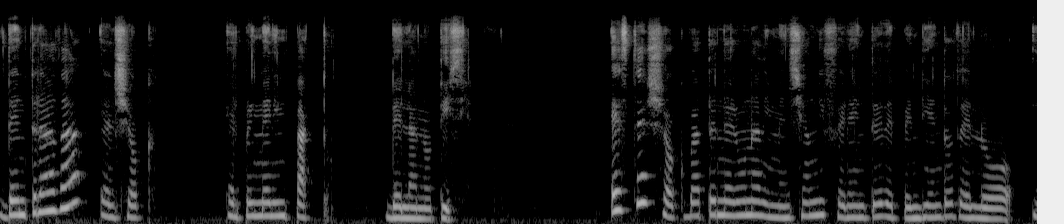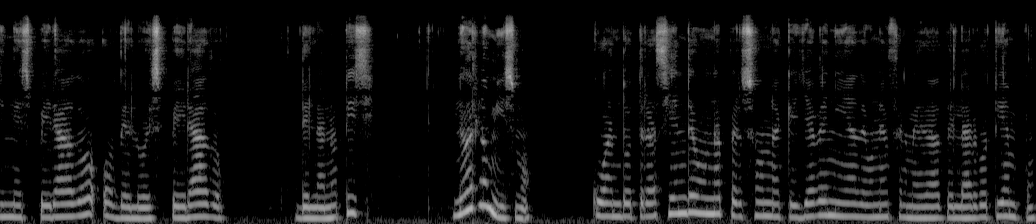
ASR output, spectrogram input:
De entrada, el shock, el primer impacto de la noticia. Este shock va a tener una dimensión diferente dependiendo de lo inesperado o de lo esperado de la noticia. No es lo mismo cuando trasciende una persona que ya venía de una enfermedad de largo tiempo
